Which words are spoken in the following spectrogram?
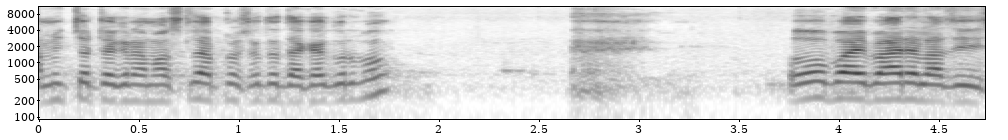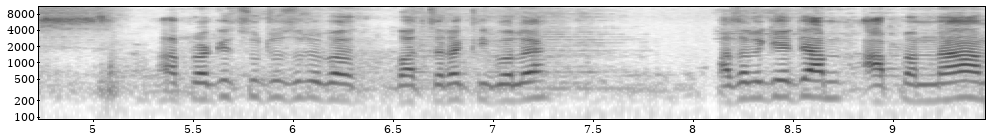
আমি চট্টগ্রাম আসলে আপনার সাথে দেখা করব। ও ভাই বাইরে আজিজ আপনাকে ছোটো ছোটো বাচ্চারা কি বলে? আসলে কি এটা আপনার নাম?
